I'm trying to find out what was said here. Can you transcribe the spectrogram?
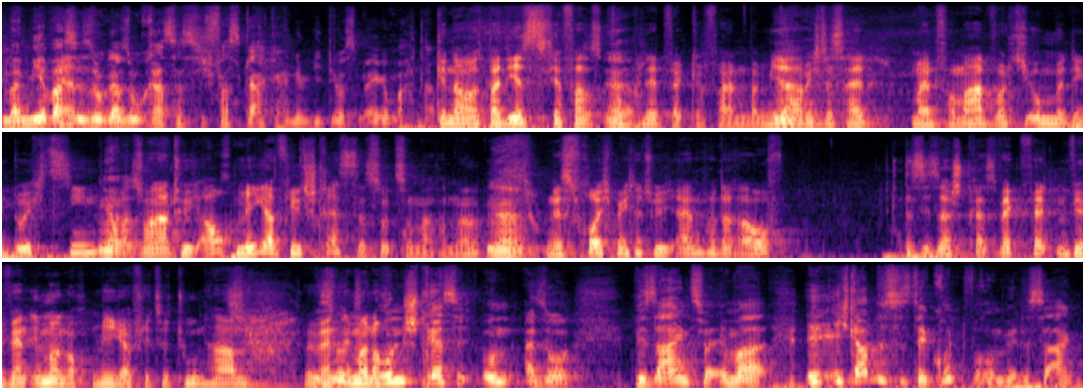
Bei mir war es Ja. sogar so krass, dass ich fast gar keine Videos mehr gemacht habe. Genau, bei dir ist es ja fast Ja. komplett weggefallen. Bei mir Ja. habe ich das halt, mein Format wollte ich unbedingt durchziehen, aber es war natürlich auch mega viel Stress, das so zu machen. Ne? Und jetzt freue ich mich natürlich einfach darauf, dass dieser Stress wegfällt und wir werden immer noch mega viel zu tun haben. wir werden immer noch. unstressig und also wir sagen zwar immer, ich, ich glaube, das ist der Grund, warum wir das sagen.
